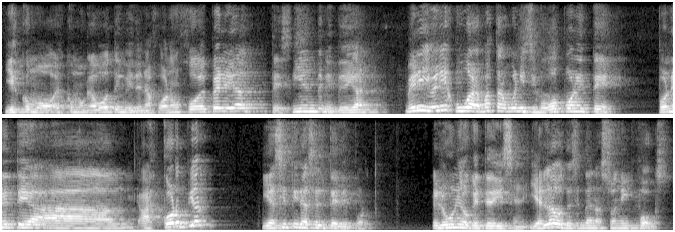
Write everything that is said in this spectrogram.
Y es como, es como que a vos te inviten a jugar un juego de pelea, te sienten y te digan, vení, vení a jugar, va a estar buenísimo. Vos ponete, ponete a, a Scorpion y así tiras el teleport. Es lo único que te dicen. Y al lado te sientan a Sonic Fox.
